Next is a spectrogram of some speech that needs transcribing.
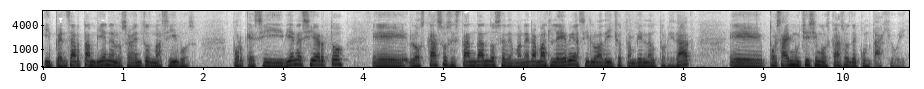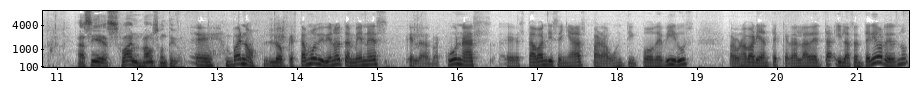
y pensar también en los eventos masivos. Porque si bien es cierto, eh, los casos están dándose de manera más leve, así lo ha dicho también la autoridad, eh, pues hay muchísimos casos de contagio, Víctor. Así es, Juan, vamos contigo. Eh, bueno, lo que estamos viviendo también es que las vacunas estaban diseñadas para un tipo de virus, para una variante que era la Delta, y las anteriores, ¿no?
